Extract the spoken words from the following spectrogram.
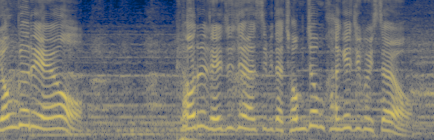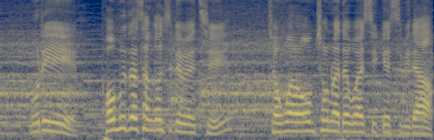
영별이에요. 별을 내주질 않습니다. 점점 강해지고 있어요. 우리 버무다 삼각지대 매치 정말 엄청나다고 할 수 있겠습니다.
